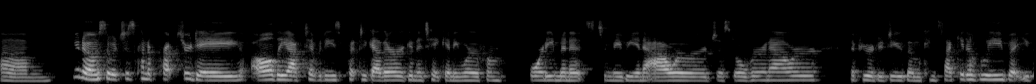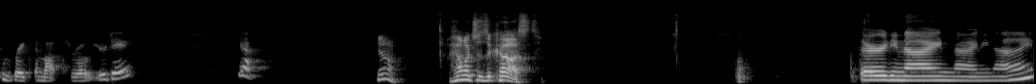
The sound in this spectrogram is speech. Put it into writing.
um, you know, so it just kind of preps your day. All the activities put together are going to take anywhere from 40 minutes to maybe an hour or just over an hour if you were to do them consecutively, but you can break them up throughout your day. Yeah. Yeah. How much does it cost? Thirty nine ninety nine.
